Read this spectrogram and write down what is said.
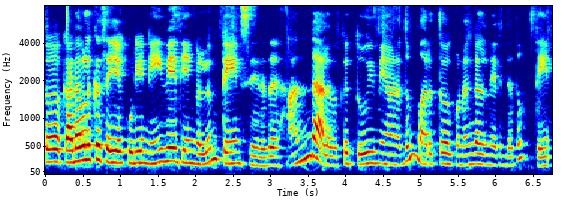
ஸோ கடவுளுக்கு செய்யக்கூடிய நெய்வேத்தியங்களும் தேன் சேருது. அந்த அளவுக்கு தூய்மையானதும் மருத்துவ குணங்கள் நிறைந்ததும் தேன்.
